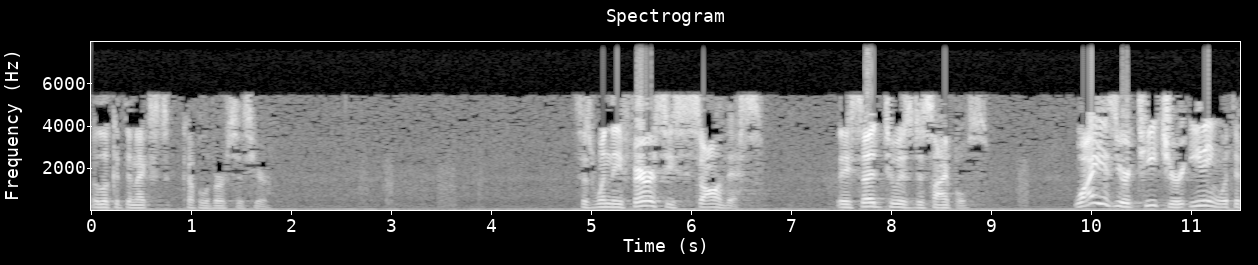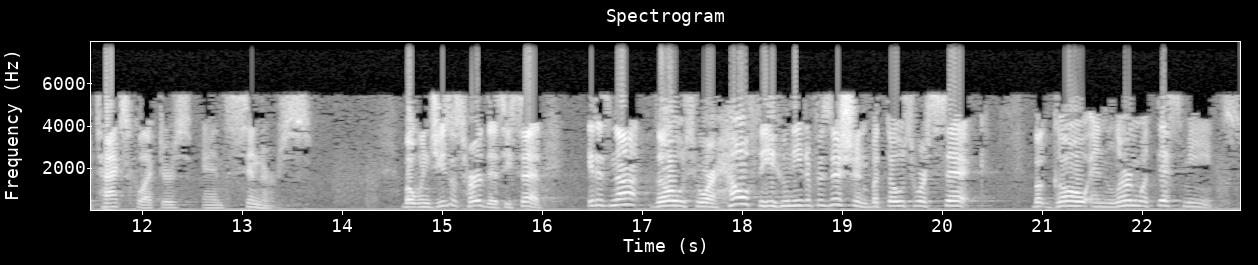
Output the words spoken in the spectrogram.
We'll look at the next couple of verses here. Says, When the Pharisees saw this, they said to his disciples, Why is your teacher eating with the tax collectors and sinners? But when Jesus heard this, he said, It is not those who are healthy who need a physician, but those who are sick. But go and learn what this means.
